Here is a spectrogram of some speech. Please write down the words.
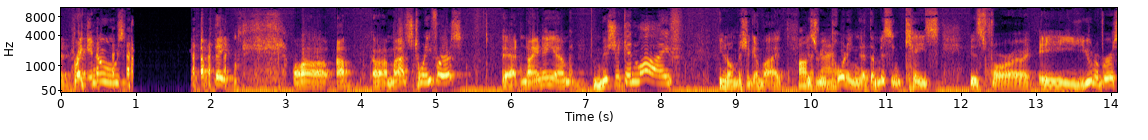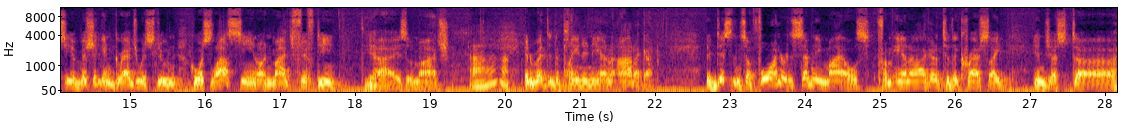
ooh. Breaking news. update. Uh, up uh, March 21st at 9 a.m., Michigan Live, you know, Michigan Live, All is reporting that the missing case is for a University of Michigan graduate student who was last seen on March 15, the eyes of March, Ah. and rented the plane in Antarctica. The distance of 470 miles from Antarctica to the crash site in just uh,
